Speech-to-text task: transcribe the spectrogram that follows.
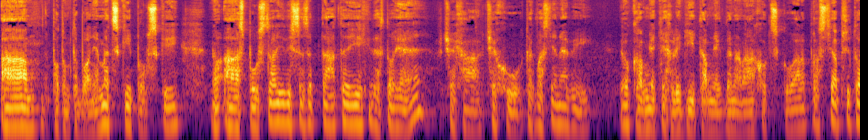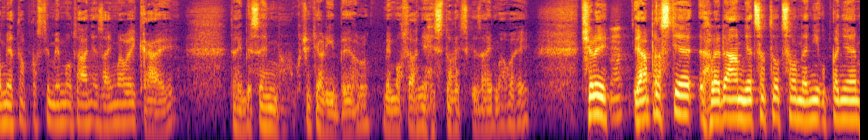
a potom to bylo německý, polský. No a spousta lidí, když se zeptáte jich, kde to je, v Čechách, Čechů, tak vlastně neví. Jo, kromě těch lidí tam někde na Náchodsku, ale prostě a přitom je to prostě mimořádně zajímavý kraj, který by se jim určitě líbil, mimořádně historicky zajímavý. Čili já prostě hledám něco to, co není úplně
